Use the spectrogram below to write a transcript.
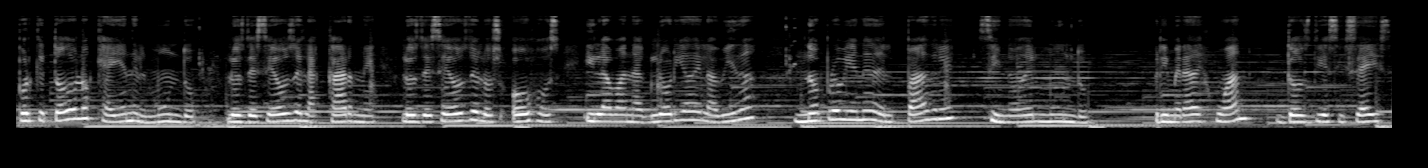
porque todo lo que hay en el mundo, los deseos de la carne, los deseos de los ojos y la vanagloria de la vida, no proviene del Padre, sino del mundo. Primera de Juan 2.16.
